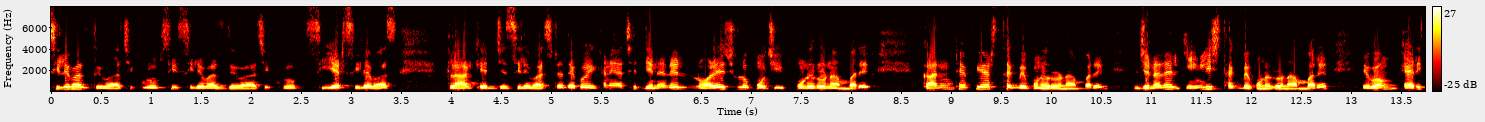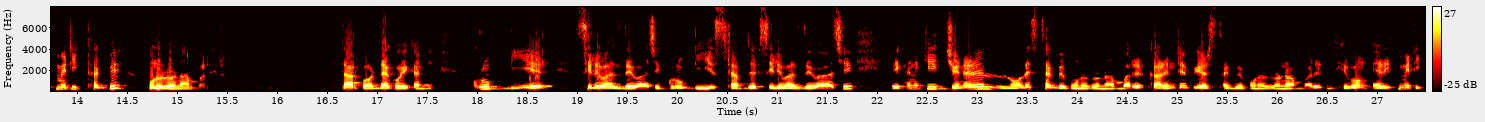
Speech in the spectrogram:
সিলেবাস দেওয়া আছে গ্রুপ সি সিলেবাস দেওয়া আছে গ্রুপ সি এর সিলেবাস ক্লার্কের যে সিলেবাসটা দেখো এখানে আছে জেনারেল নলেজ হলো পঁচিশ, পনেরো নাম্বারের কারেন্ট অ্যাফেয়ার্স থাকবে পনেরো নাম্বারের জেনারেল ইংলিশ থাকবে পনেরো নাম্বারের, এবং অ্যারিথমেটিক থাকবে পনেরো নাম্বারের। তারপর দেখো এখানে গ্রুপ ডি এর সিলেবাস দেওয়া আছে। গ্রুপ ডি স্টাফদের সিলেবাস দেওয়া আছে। এখানে কি জেনারেল নলেজ থাকবে পনেরো নাম্বারের কারেন্ট অ্যাফেয়ার্স থাকবে পনেরো নাম্বারের এবং অ্যারিথমেটিক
